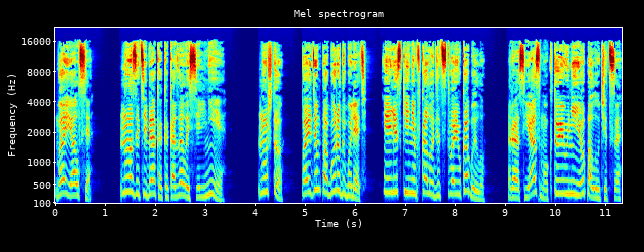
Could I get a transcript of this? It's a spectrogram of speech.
Боялся. Но за тебя, как оказалось, сильнее. Ну что, пойдем по городу гулять? Или скинем в колодец твою кобылу? Раз я смог, то и у нее получится.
